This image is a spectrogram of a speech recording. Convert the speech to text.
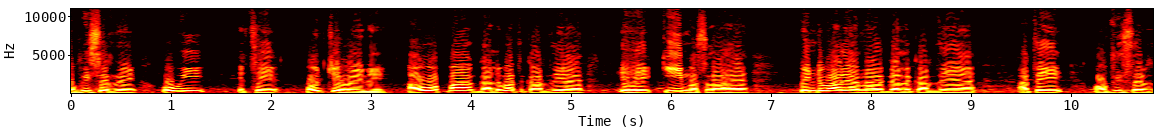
ਆਫੀਸਰ ਨੇ ਉਹ ਵੀ ਇੱਥੇ ਪਹੁੰਚੇ ਹੋਏ ਨੇ। ਆਓ ਆਪਾਂ ਗੱਲਬਾਤ ਕਰਦੇ ਹਾਂ, ਇਹ ਕੀ ਮਸਲਾ ਹੈ। ਪਿੰਡ ਵਾਲਿਆਂ ਨਾਲ ਗੱਲ ਕਰਦੇ ਹਾਂ ਅਤੇ ਆਫੀਸਰ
